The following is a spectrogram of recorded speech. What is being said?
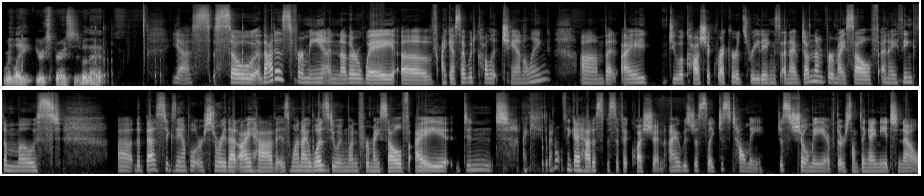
relate your experiences with that? Yes. So that is for me another way of, I guess I would call it channeling. Um, but I do Akashic Records readings and I've done them for myself. And I think the most uh, the best example or story that I have is when I was doing one for myself. I didn't, I, I don't think I had a specific question. I was just like, just tell me, just show me if there's something I need to know.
